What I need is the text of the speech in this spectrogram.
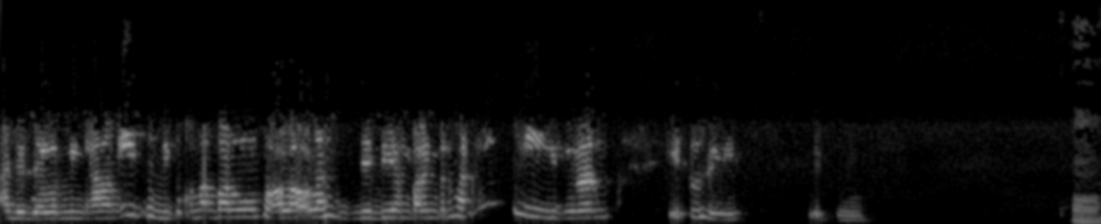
ada dalam lingkaran itu gitu. Kenapa lu seolah-olah jadi yang paling tersakiti gitu kan. Itu sih. Itu hmm.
